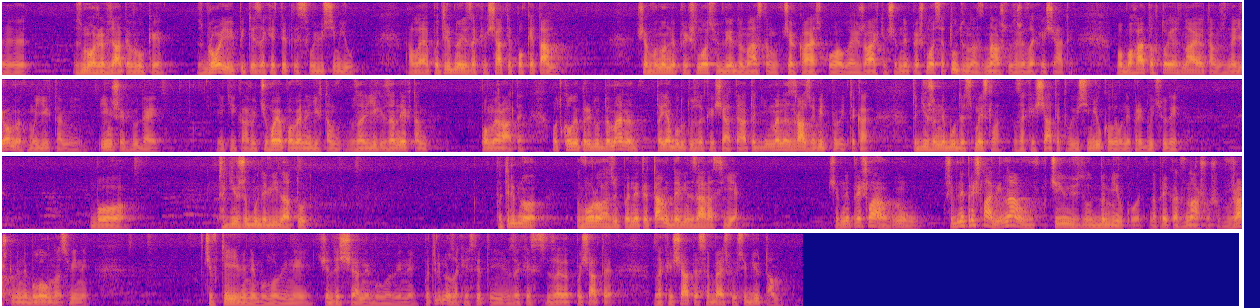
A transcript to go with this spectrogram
е, зможе взяти в руки зброю і піти захистити свою сім'ю. Але потрібно її захищати поки там, щоб воно не прийшло сюди до нас, там в Черкаську область, Жарків, щоб не прийшлося тут у нас нас вже захищати. Бо багато хто я знаю там знайомих, моїх там і інших людей, які кажуть, чого я повинен їх там за їх за них там помирати. От коли прийдуть до мене, то я буду тут захищати. А тоді в мене зразу відповідь така: тоді вже не буде смисла захищати твою сім'ю, коли вони прийдуть сюди. Бо тоді вже буде війна тут. Потрібно ворога зупинити там, де він зараз є. Щоб не прийшла, ну, щоб не прийшла війна в чиюсь домівку. От, наприклад, в нашу, щоб в Жашкові не було у нас війни. Чи в Києві не було війни, чи де ще не було війни. Потрібно захистити її, захист, почати захищати себе, свою сім'ю там.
